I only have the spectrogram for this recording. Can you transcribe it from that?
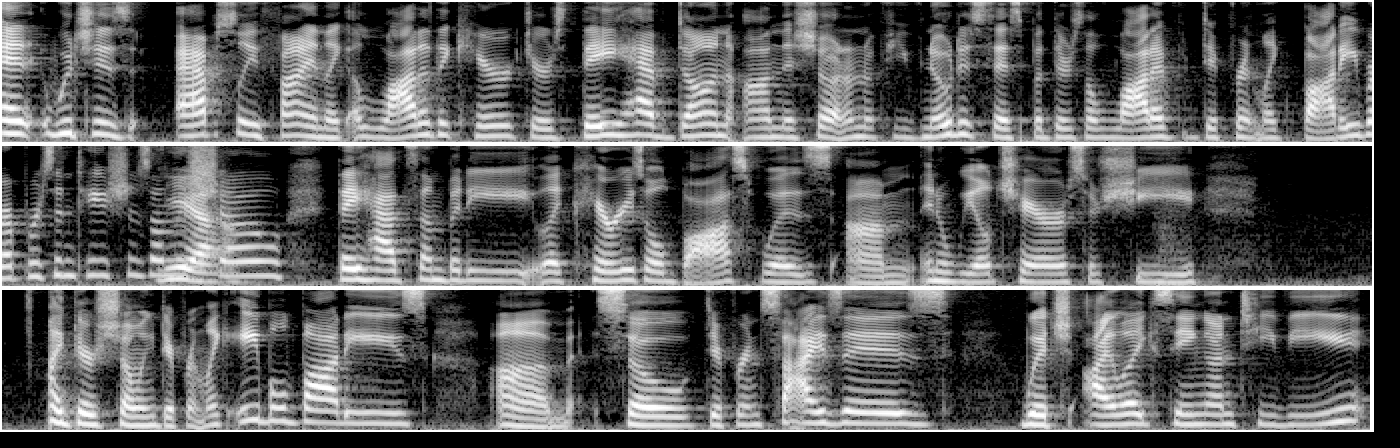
and which is absolutely fine like a lot of the characters they have done on the show i don't know if you've noticed this but there's a lot of different like body representations on the Yeah. show they had somebody like carrie's old boss was um in a wheelchair so she like they're showing different like able bodies um so different sizes which i like seeing on tv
